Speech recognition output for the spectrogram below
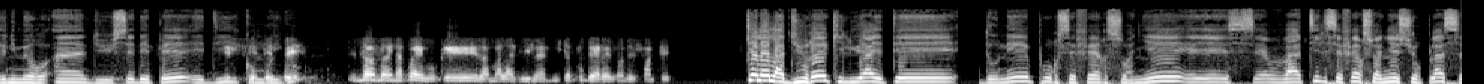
le numéro 1 du CDP, Eddie Komboigo Non, non, il n'a pas évoqué la maladie. Il a dit c'est pour des raisons de santé. Quelle est la durée qui lui a été donnée pour se faire soigner et va-t-il se faire soigner sur place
